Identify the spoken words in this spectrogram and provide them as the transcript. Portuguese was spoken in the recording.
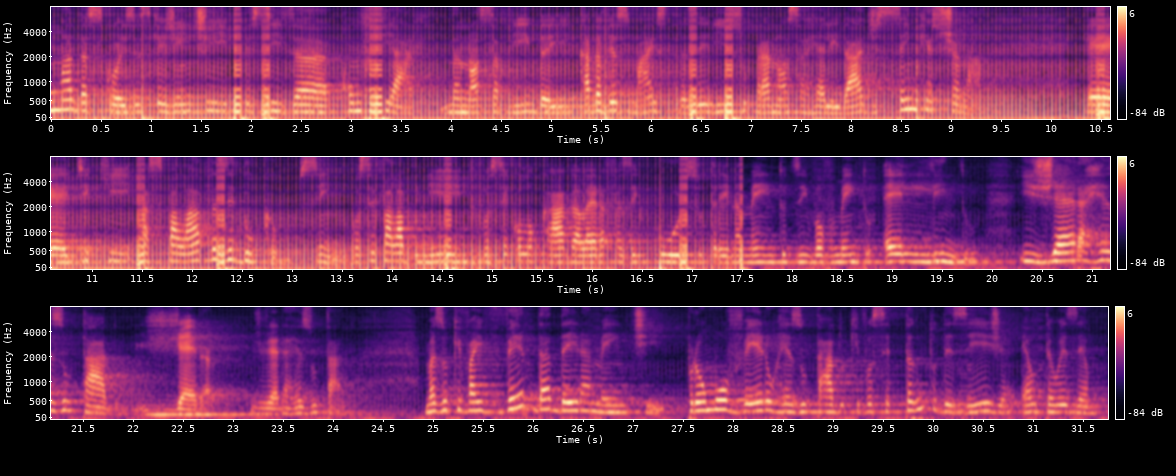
uma das coisas que a gente precisa confiar na nossa vida e cada vez mais trazer isso para a nossa realidade sem questionar é de que as palavras educam. Sim, você falar bonito, você colocar a galera a fazer curso, treinamento, desenvolvimento é lindo e gera resultado. Gera, gera resultado. Mas o que vai verdadeiramente promover o resultado que você tanto deseja é o teu exemplo.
